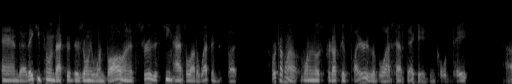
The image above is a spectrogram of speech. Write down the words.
and uh, they keep coming back to there's only one ball, and it's true this team has a lot of weapons, but we're talking about one of the most productive players of the last half decade in Golden Tate. Uh,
